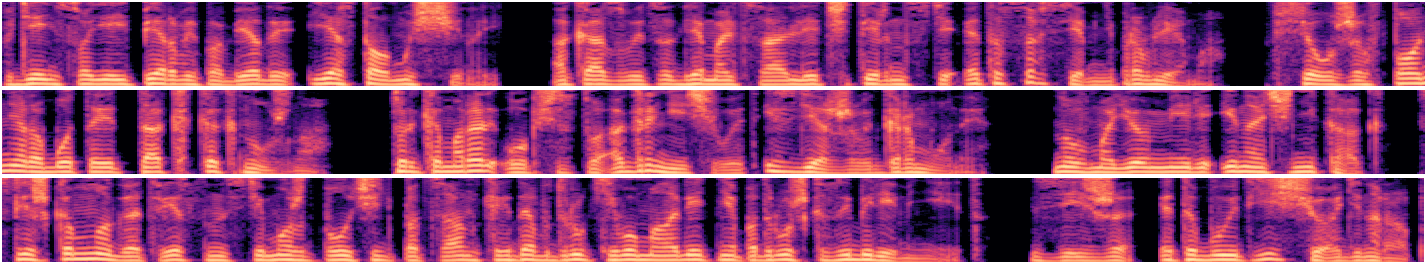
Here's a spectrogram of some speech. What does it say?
В день своей первой победы я стал мужчиной. Оказывается, для мальца лет 14 это совсем не проблема. Все уже вполне работает так, как нужно. Только мораль общества ограничивает и сдерживает гормоны. Но в моем мире иначе никак. Слишком много ответственности может получить пацан, когда вдруг его малолетняя подружка забеременеет. Здесь же это будет еще один раб,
